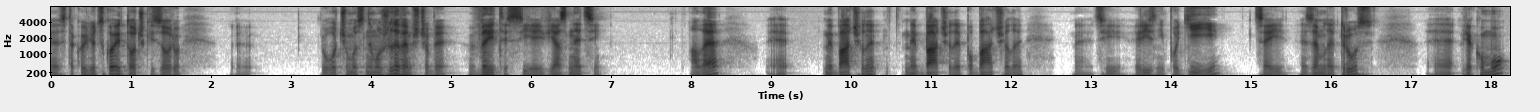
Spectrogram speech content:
е, з такої людської точки зору, е, було чомусь неможливим, щоб вийти з цієї в'язниці. Але ми бачили, ми бачили, побачили ці різні події, цей землетрус, е, в якому,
